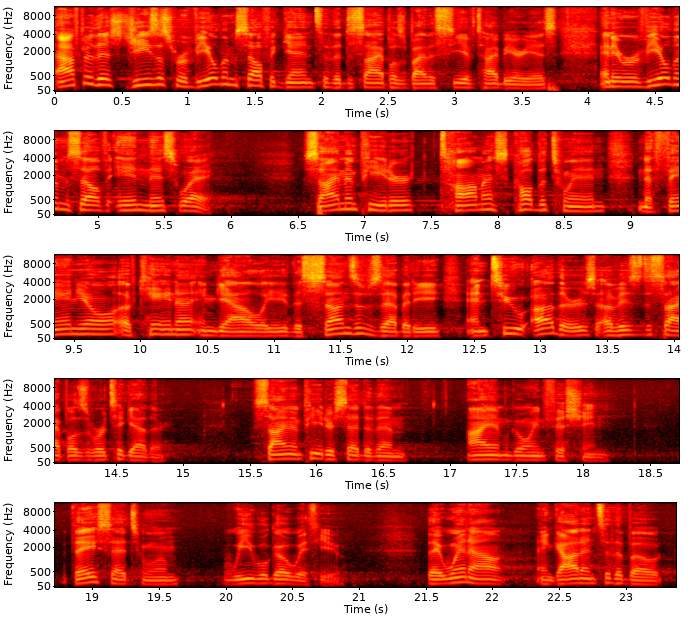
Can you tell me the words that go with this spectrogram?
After this, Jesus revealed himself again to the disciples by the Sea of Tiberias, and he revealed himself in this way. Simon Peter, Thomas called the twin, Nathanael of Cana in Galilee, the sons of Zebedee, and two others of his disciples were together. Simon Peter said to them, I am going fishing. They said to him, We will go with you. They went out and got into the boat,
